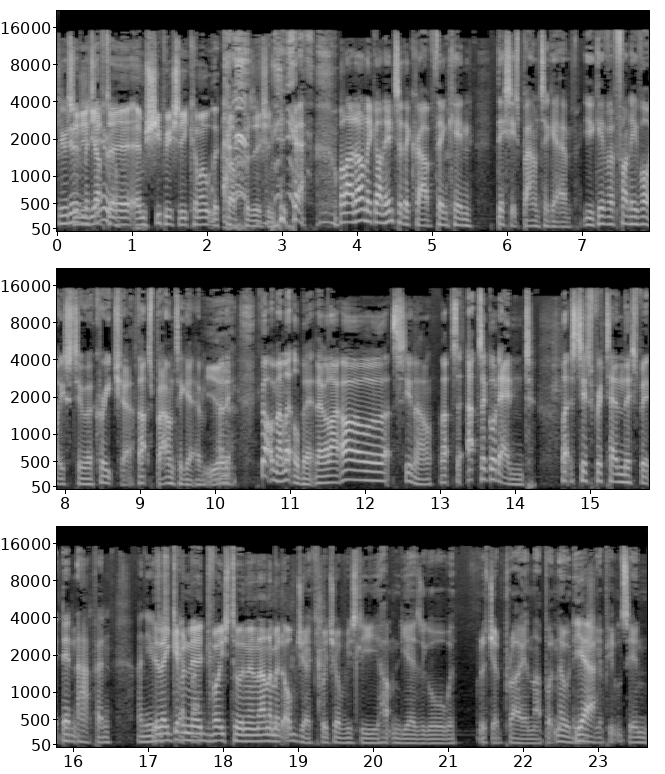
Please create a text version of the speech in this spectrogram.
you were So doing did you have to um, sheepishly come out the crab position? yeah. Well, I'd only gone into the crab thinking this is bound to get him. You give a funny voice to a creature, that's bound to get him. Yeah. And it got him a little bit. They were like, "Oh, that's you know, that's a, that's a good end. Let's just pretend this bit didn't happen." And you You're just like giving advice to an inanimate object, which obviously happened years ago with Richard Pryor and that, but nowadays Yeah. you get people saying.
